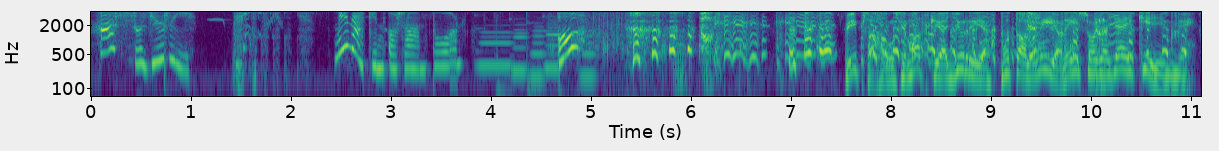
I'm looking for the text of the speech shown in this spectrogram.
Hassu Jyri. Minäkin osaan tuon. Oh? Pipsa halusi matkia Jyriä, mutta oli liian iso ja jäi kiinni.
